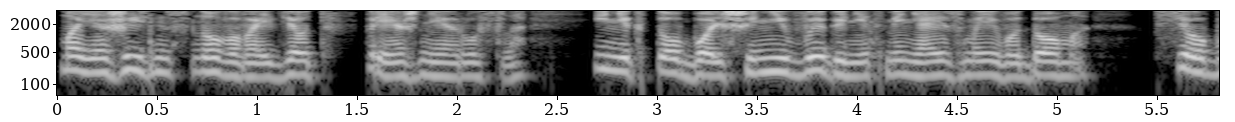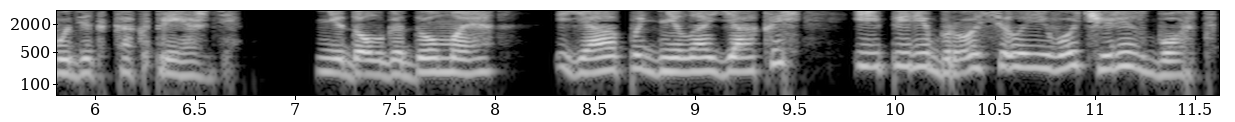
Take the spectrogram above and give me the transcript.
моя жизнь снова войдет в прежнее русло, и никто больше не выгонит меня из моего дома. Все будет как прежде. Недолго думая, я подняла якорь и перебросила его через борт.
